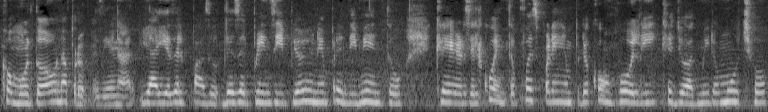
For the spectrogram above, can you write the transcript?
como toda una profesional. Y ahí es el paso, desde el principio de un emprendimiento, creerse el cuento pues por ejemplo con Holly, que yo admiro mucho,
